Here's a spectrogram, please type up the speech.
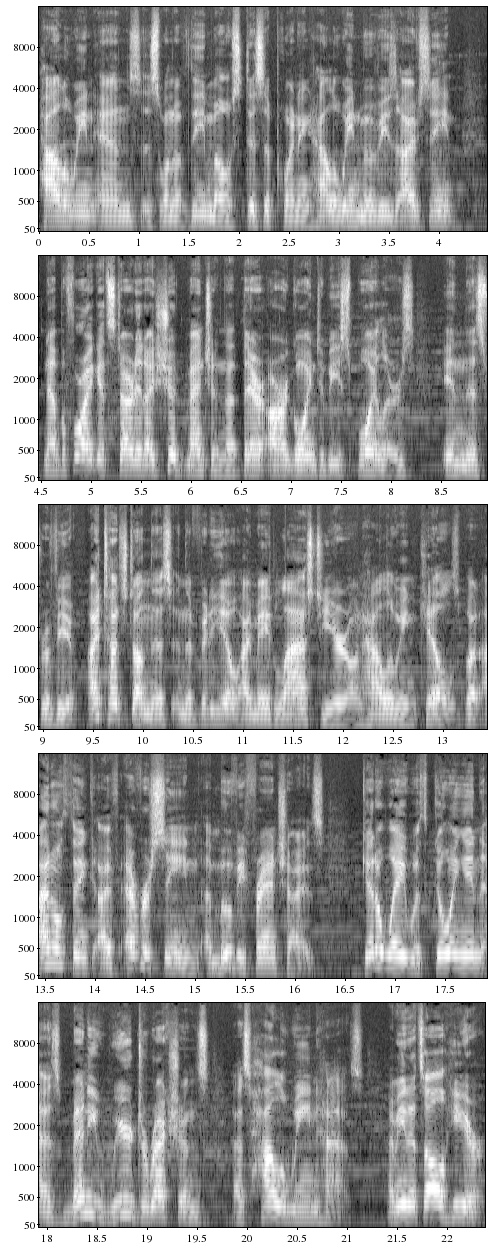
Halloween Ends is one of the most disappointing Halloween movies I've seen. Now, before I get started, I should mention that there are going to be spoilers in this review. I touched on this in the video I made last year on Halloween Kills, but I don't think I've ever seen a movie franchise get away with going in as many weird directions as Halloween has. I mean, it's all here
